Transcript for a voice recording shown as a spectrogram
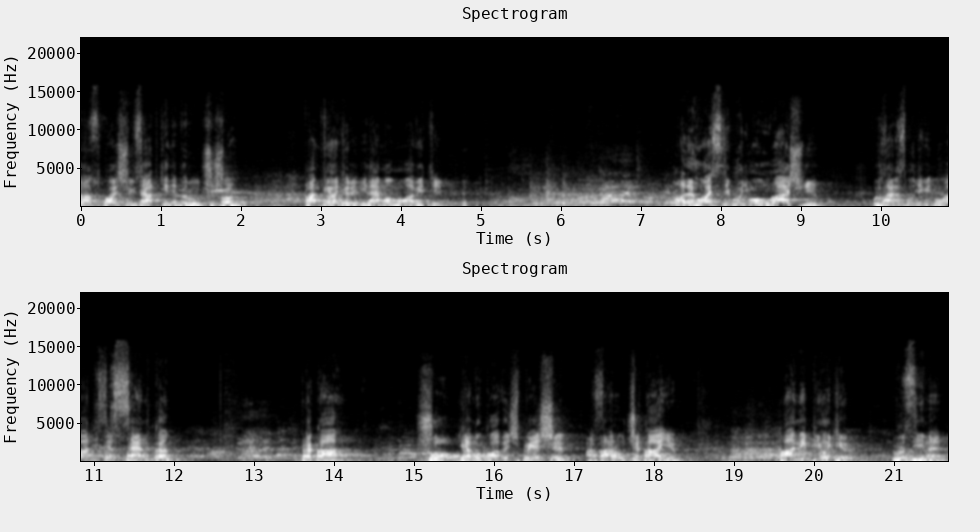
нас, в Польщі взятки не беруть, чи що? Пан Пьотір, йдемо мовіті. Але гості, будьмо уважні, бо зараз буде відбуватися сценка така, що Янукович пише, а Азаров читає. Пане Пьотір, просіме.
